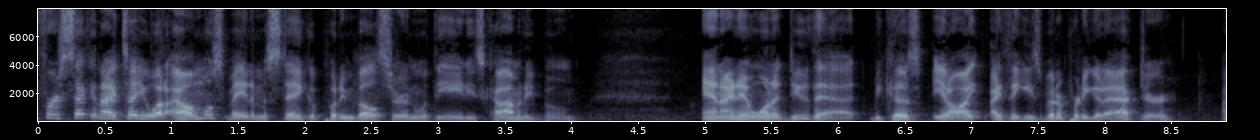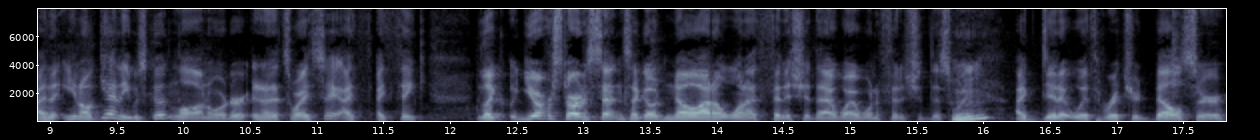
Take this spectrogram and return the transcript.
for a second, I tell you what, I almost made a mistake of putting Belzer in with the 80s comedy boom. And I didn't want to do that because, you know, I, I think he's been a pretty good actor. I think, you know, again, he was good in Law and Order. And that's what I say. I, I think, like, you ever start a sentence, I go, no, I don't want to finish it that way. I want to finish it this way. Mm-hmm. I did it with Richard Belzer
